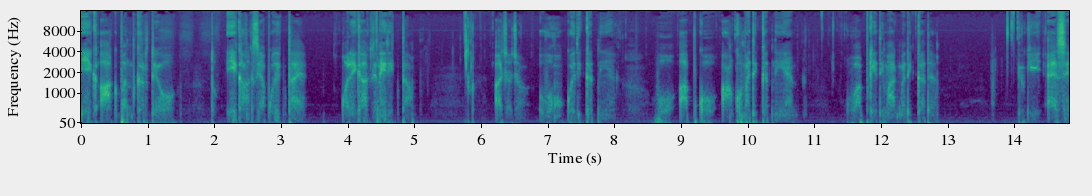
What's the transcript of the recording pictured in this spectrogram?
एक आँख बंद करते हो तो एक आँख से आपको दिखता है और एक आँख से नहीं दिखता। अच्छा अच्छा वो कोई दिक्कत नहीं है। वो आपको आँखों में दिक्कत नहीं है, वो आपके दिमाग में दिक्कत है। क्योंकि ऐसे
